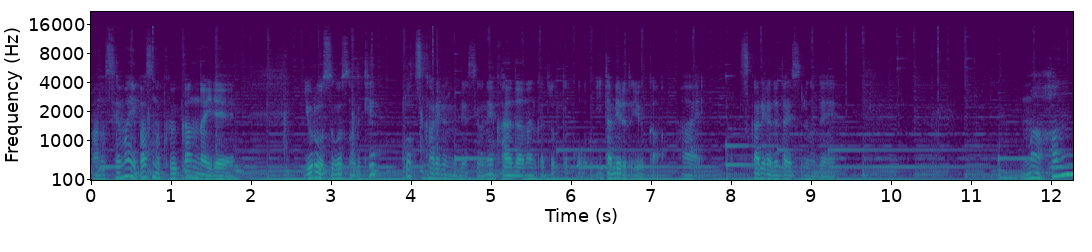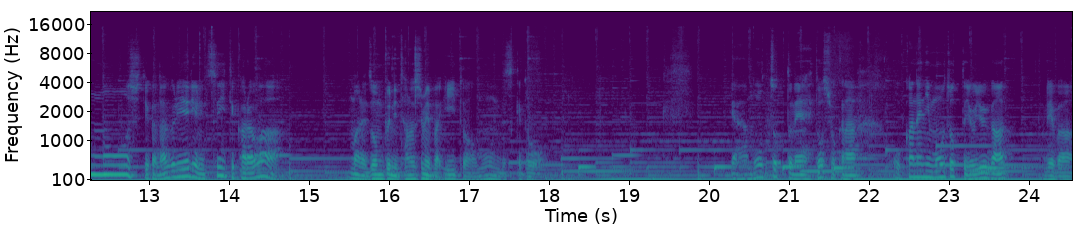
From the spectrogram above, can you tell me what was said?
あの狭いバスの空間内で夜を過ごすので結構疲れるんですよね。体なんかちょっとこう痛めるというか。はい。疲れが出たりするので。まあ反応していうか殴りエリアについてからはまあね存分に楽しめばいいとは思うんですけど。いやもうちょっとねどうしようかな。お金にもうちょっと余裕があれば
